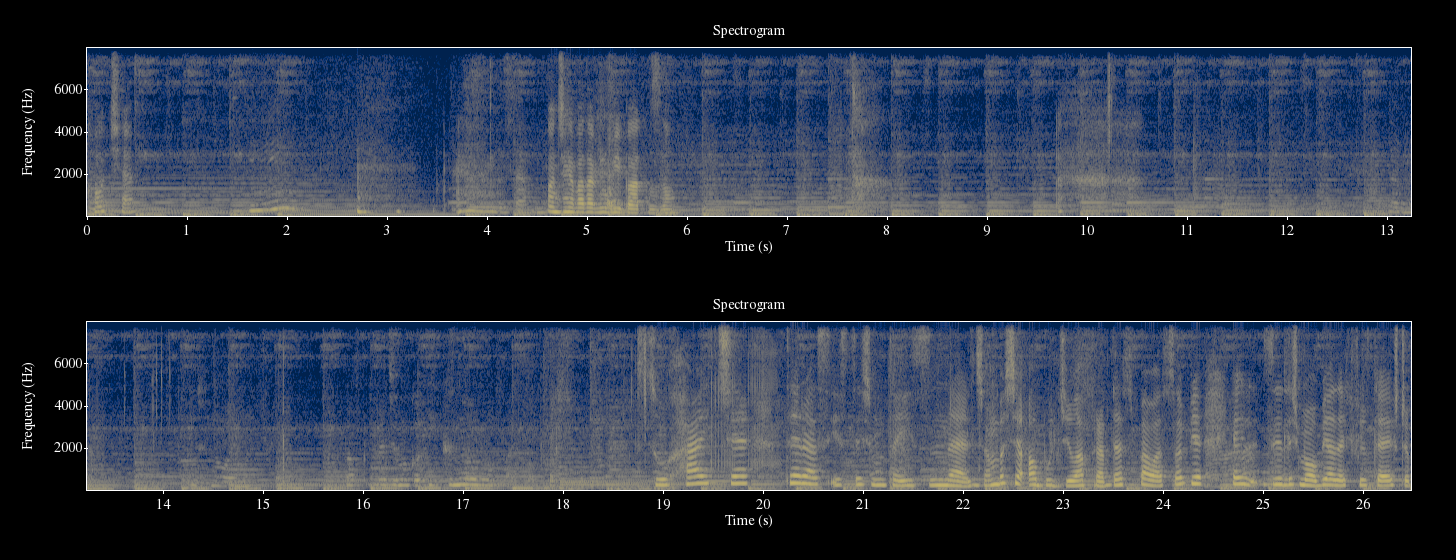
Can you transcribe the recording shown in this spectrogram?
Kocie. Mm. On cię chyba tak lubi bardzo. Dobra. Ignorujmy. Będziemy go ignorować po prostu. słuchajcie, teraz jesteśmy tutaj z Nelcią, bo się obudziła, prawda? Spała sobie. Jak zjedliśmy obiadek, chwilkę jeszcze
